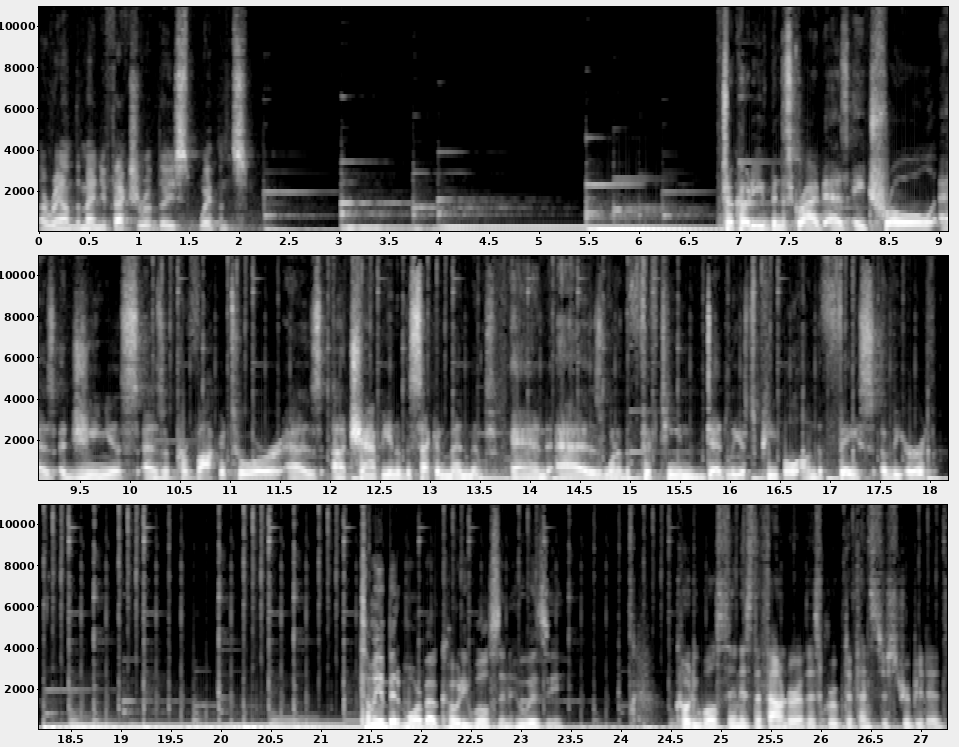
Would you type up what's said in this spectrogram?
around the manufacture of these weapons. So, Cody, you've been described as a troll, as a genius, as a provocateur, as a champion of the Second Amendment, and as one of the 15 deadliest people on the face of the earth. Tell me a bit more about Cody Wilson. Who is he? Cody Wilson is the founder of this group, Defense Distributed,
